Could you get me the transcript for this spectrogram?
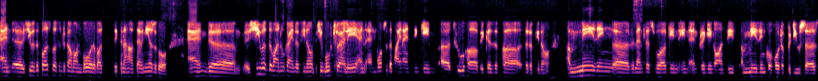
and uh, she was the first person to come on board about six and a half seven years ago. And um she was the one who kind of, you know, she moved to LA, and, and most of the financing came uh, through her because of her sort of, you know, amazing, uh, relentless work in, in, in bringing on these amazing cohort of producers,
